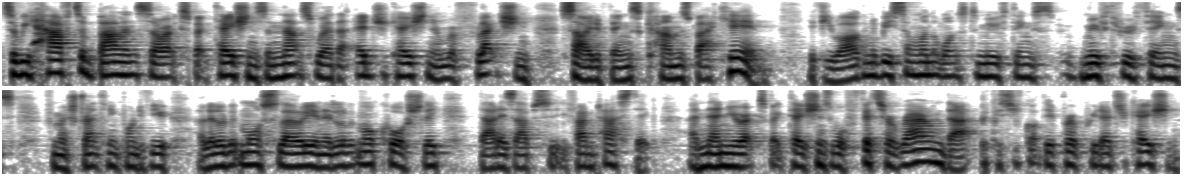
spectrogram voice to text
So we have to balance our expectations, and that's where the education and reflection side of things comes back in. If you are going to be someone that wants to move things, move through things from a strengthening point of view, a little bit more slowly and a little bit more cautiously, that is absolutely fantastic. And then your expectations will fit around that because you've got the appropriate education,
